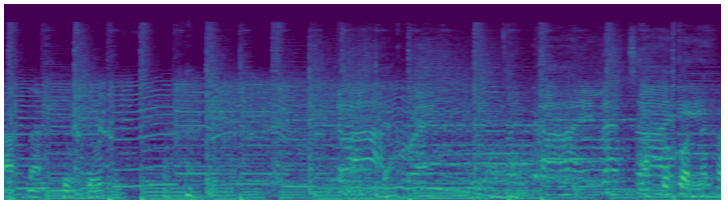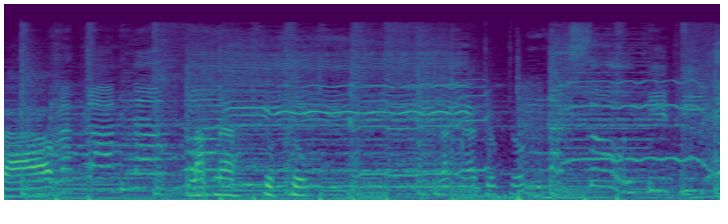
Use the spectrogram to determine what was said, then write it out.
รักนะจุ๊บจุ๊บรักทุกคนนะครับ รักนะจุ๊บจุ๊บ รักนะจุ๊บจุ๊บนักสู้ PPA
